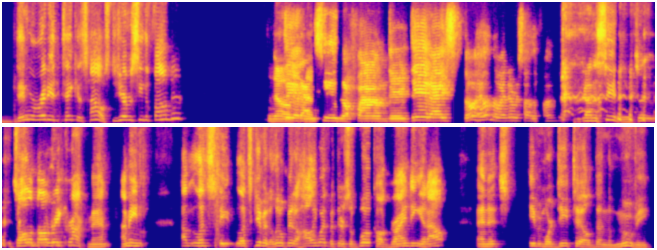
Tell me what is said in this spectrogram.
They were ready to take his house. Did you ever see the founder? No. Did I see the founder? Did I? No, hell no, I never saw the founder. You got to see it. It's, it's all about Ray Kroc, man. I mean, uh, let's see. let's give it a little bit of Hollywood, but there's a book called Grinding It Out, and it's even more detailed than the movie.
